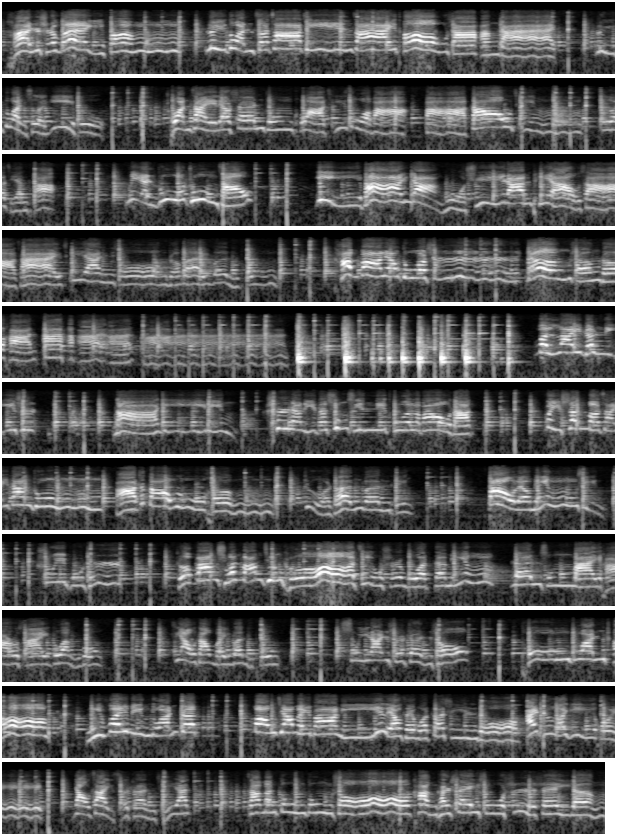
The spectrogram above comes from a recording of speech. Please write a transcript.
很是威风，绿缎子扎金在头上戴。绿缎色衣服穿在了身中，跨骑坐马把刀擎。只见他面如重枣一般样，莫须然飘洒在前胸。这慰问痛看罢了，多时应声的喊。到魏文通，虽然是镇守潼。关城，你威名远震，毛家没把你撂在我的心中。哎，这一回要在此阵前，咱们动动手，看看谁输是谁赢。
